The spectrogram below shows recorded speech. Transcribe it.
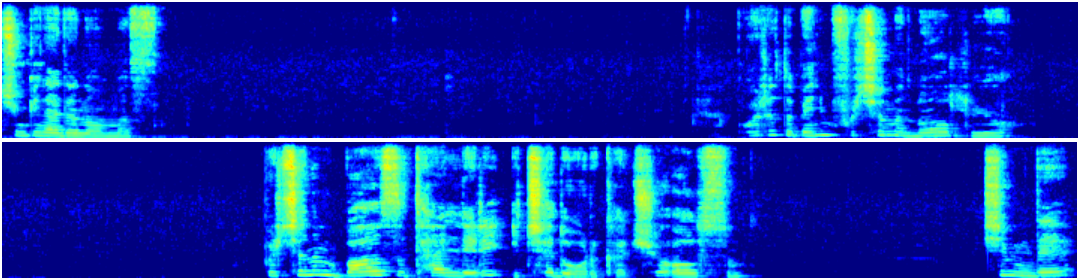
Çünkü neden olmasın. Bu arada benim fırçama ne oluyor? Fırçanın bazı telleri içe doğru kaçıyor. Olsun. Şimdi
